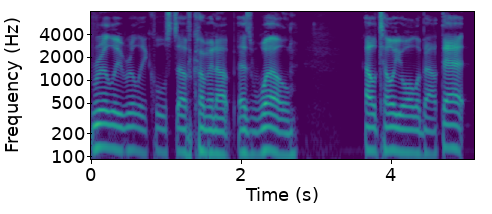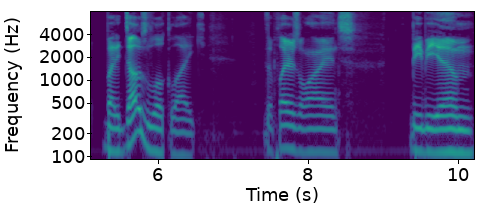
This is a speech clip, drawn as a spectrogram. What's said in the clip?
really, really cool stuff coming up as well. I'll tell you all about that. But it does look like the Players Alliance, BBM,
